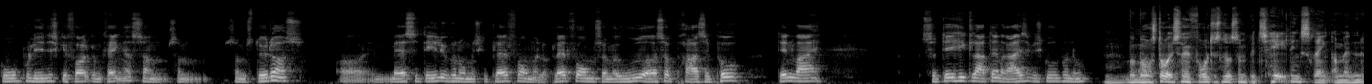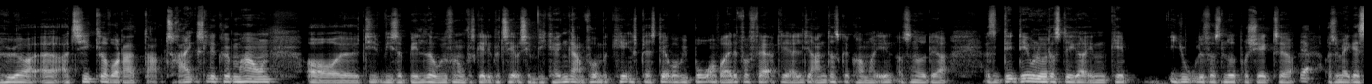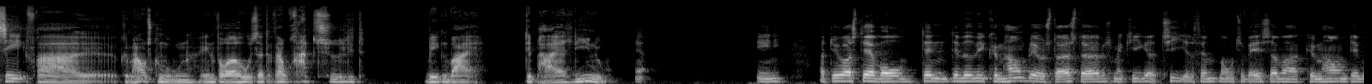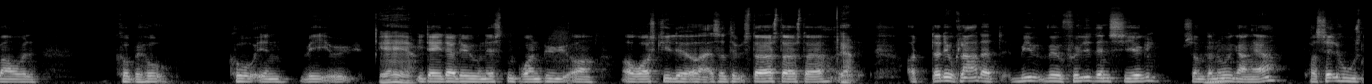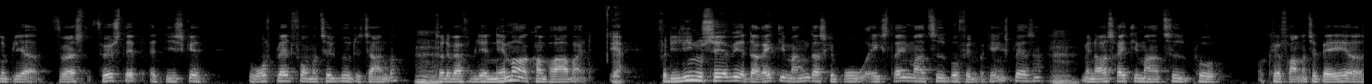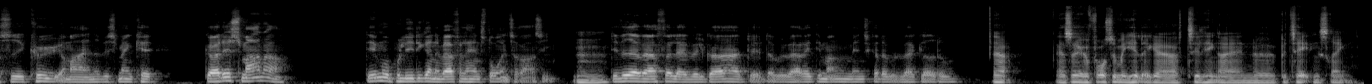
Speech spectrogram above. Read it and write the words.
gode politiske folk omkring os, som, som, som støtter os, og en masse deleøkonomiske platforme, eller platforme, som er ude også at presse på den vej. Så det er helt klart den rejse, vi skal ud på nu. Mm. Hvor står I så i forhold til sådan noget som betalingsring, og man hører øh, artikler, hvor der, er, der er trængsel i København, og øh, de viser billeder ude fra nogle forskellige kvarterer, og siger, vi kan ikke engang få en parkeringsplads der, hvor vi bor, hvor er det forfærdeligt, at alle de andre skal komme ind og sådan noget der. Altså det, det er jo noget, der stikker en kæp i julet for sådan noget projekt her. Ja. Og som jeg kan se fra øh, Københavns Kommune inden for Rådhus, så er der jo ret tydeligt, hvilken vej det peger lige nu. Ja, enig. Og det er jo også der, hvor, den, det ved vi, København blev jo større og større, hvis man kigger 10 eller 15 år tilbage, så var København, det var jo vel KBH, KNVØ. Ja, ja. I dag der er det jo næsten Brøndby og, og Roskilde, og altså det større og større og større. Ja. Og der er det jo klart, at vi vil jo følge den cirkel, som der mm. nu engang er, parcelhusene bliver first, first step, at de skal på vores platform og tilbyde det til andre, mm. så det i hvert fald bliver nemmere at komme på arbejde. Ja. Fordi lige nu ser vi, at der er rigtig mange, der skal bruge ekstremt meget tid på at finde parkeringspladser, mm. men også rigtig meget tid på at køre frem og tilbage og sidde i kø og meget andet. Hvis man kan gøre det smartere, det må politikerne i hvert fald have en stor interesse i. Mm. Det ved jeg i hvert fald, at vil gøre, at øh, der vil være rigtig mange mennesker, der vil være glade derude. Ja, altså jeg kan forestille mig, at I heller ikke er tilhænger af en øh, betalingsring.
